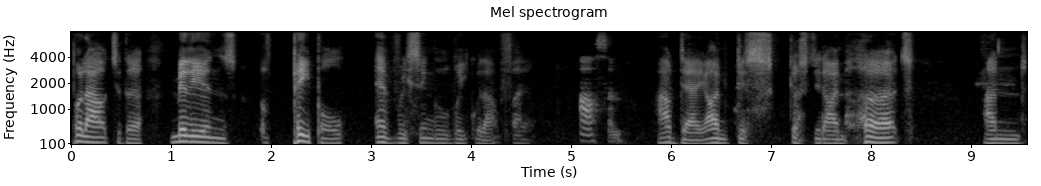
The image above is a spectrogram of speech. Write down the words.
put out to the millions of people every single week without fail. awesome. How dare you? I'm disgusted. I'm hurt, and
